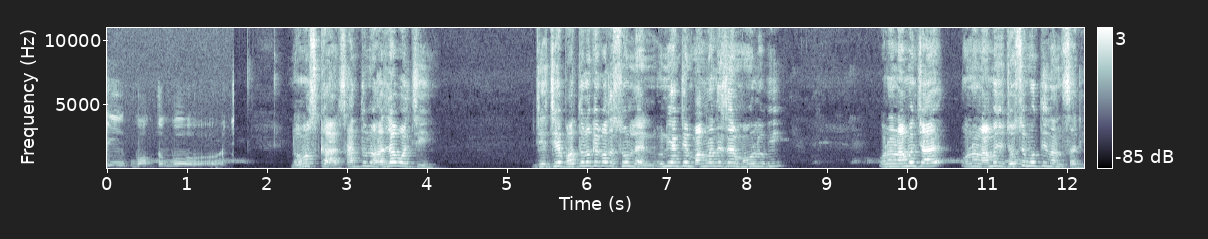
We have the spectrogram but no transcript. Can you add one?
এই বক্তব্য নমস্কার শান্তনু হাজরা বলছি। যে যে ভদ্রলোকের কথা শুনলেন উনি একজন বাংলাদেশের মৌলবী ওনার নাম হচ্ছে ওনার নাম হচ্ছে জসিমুদ্দিন আনসারি।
